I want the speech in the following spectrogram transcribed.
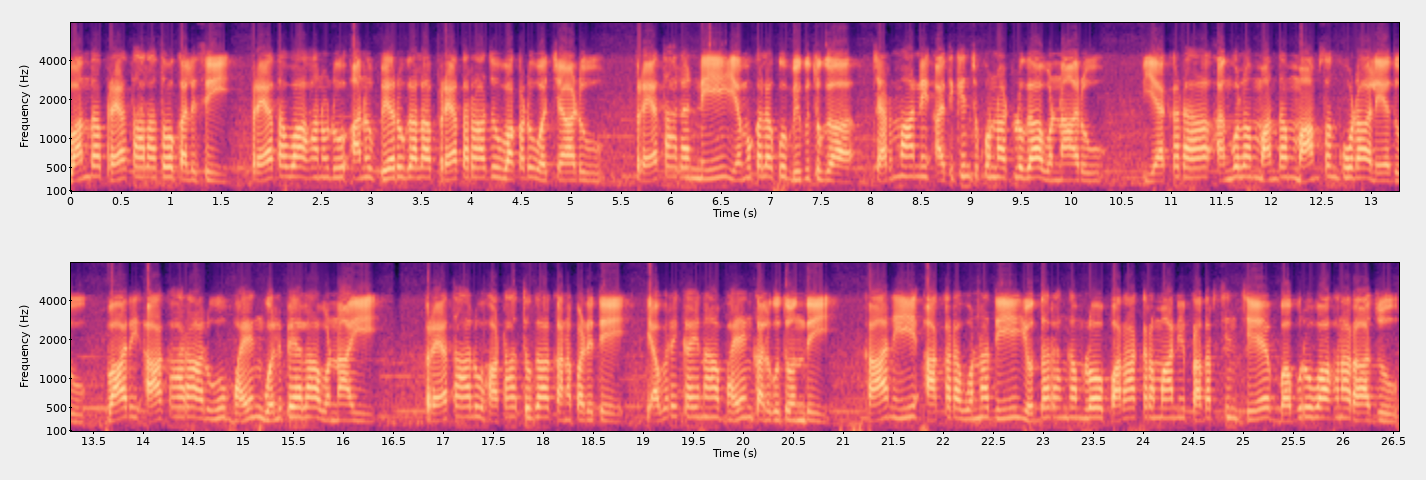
వంద ప్రేతాలతో కలిసి ప్రేతవాహనుడు అను పేరుగల ప్రేతరాజు ఒకడు వచ్చాడు. ప్రేతాలన్నీ ఎముకలకు బిగుతుగా చర్మాన్ని అతికించుకున్నట్లుగా ఉన్నారు. ఎక్కడ అంగుళం మందం మాంసం కూడా లేదు. వారి ఆకారాలు భయం గొలిపేలా ఉన్నాయి. ప్రేతాలు హఠాత్తుగా కనపడితే ఎవరికైనా భయం కలుగుతుంది. కానీ అక్కడ ఉన్నది యుద్ధరంగంలో పరాక్రమాన్ని ప్రదర్శించే బబురువాహన రాజు.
